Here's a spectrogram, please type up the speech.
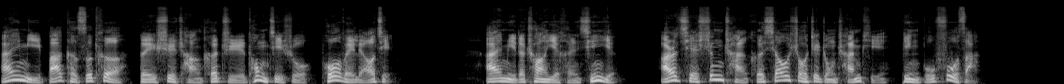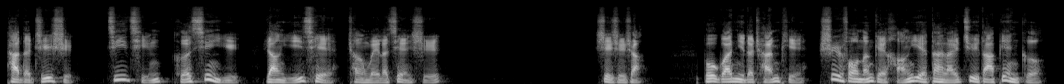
埃米巴克斯特对市场和止痛技术颇为了解。埃米的创意很新颖，而且生产和销售这种产品并不复杂。他的知识、激情和信誉让一切成为了现实。事实上，不管你的产品是否能给行业带来巨大变革，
